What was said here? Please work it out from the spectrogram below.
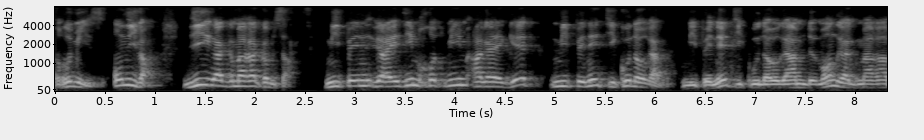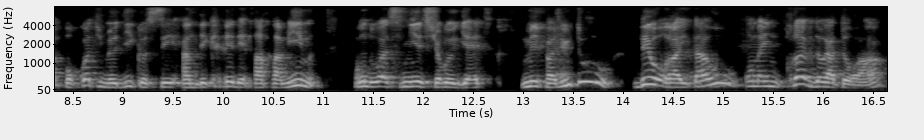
remise. On y va. Dit la Gemara comme ça. Demande la Gemara, pourquoi tu me dis que c'est un décret des Chachamim qu'on doit signer sur le mais pas du tout. Deoraitaou, on a une preuve de la Torah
